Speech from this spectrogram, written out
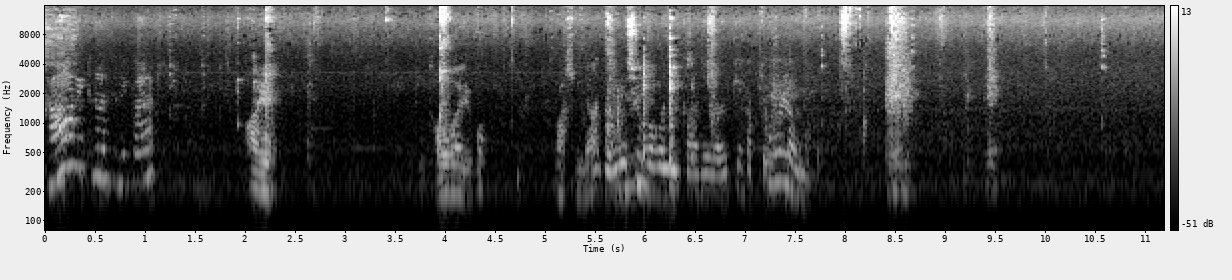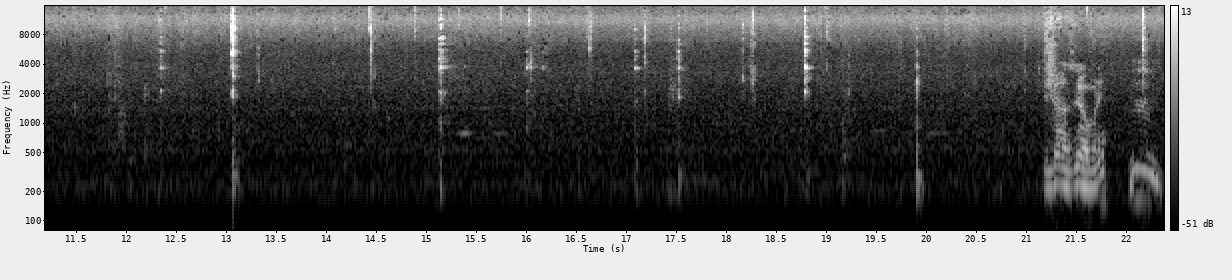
강하게 틀어드릴까요? 아, 예. 좀 더워가지고. 고맙습니다. 아, 나 음식 먹으니까 내 열기가 떠올 괜찮으세요, 어머니? 음.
